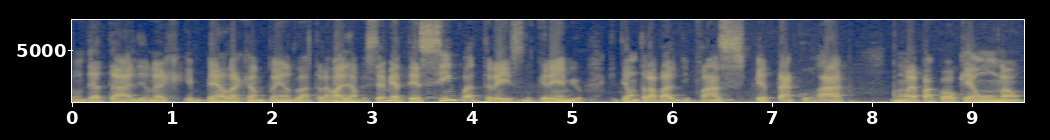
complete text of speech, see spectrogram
um detalhe, né? Que bela campanha do Atlético. Olha, você meter 5 a 3 no Grêmio, que tem um trabalho de base espetacular, não é para qualquer um, não.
